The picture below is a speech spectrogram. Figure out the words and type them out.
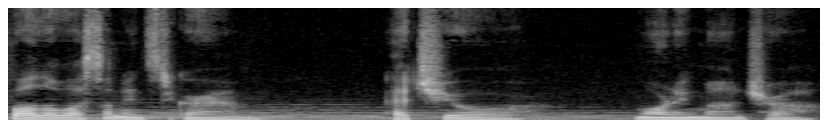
Follow us on Instagram at your morning mantra.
